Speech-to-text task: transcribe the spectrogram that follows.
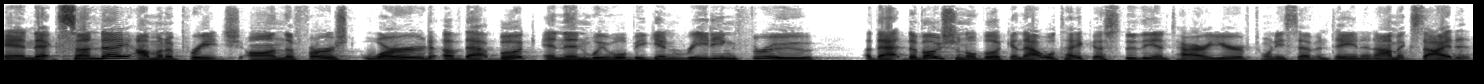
And next Sunday, I'm going to preach on the first word of that book, and then we will begin reading through that devotional book, and that will take us through the entire year of 2017. And I'm excited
